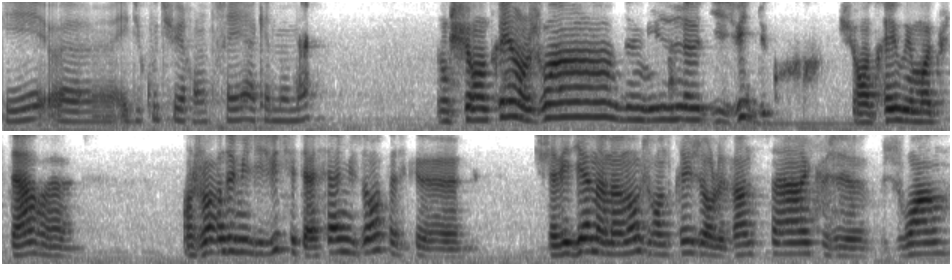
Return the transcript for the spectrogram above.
Et, euh, et du coup, tu es rentrée à quel moment? Donc, je suis rentrée en juin 2018, du coup. Je suis rentrée huit mois plus tard. Euh, en juin 2018, c'était assez amusant parce que j'avais dit à ma maman que je rentrais genre le 25 juin,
